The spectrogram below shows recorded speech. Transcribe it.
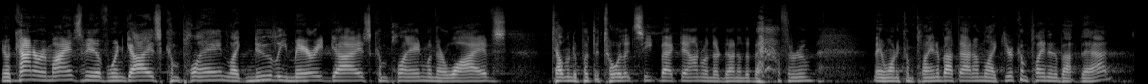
You know, it kind of reminds me of when guys complain, like newly married guys complain when their wives tell them to put the toilet seat back down when they're done in the bathroom. They want to complain about that. I'm like, you're complaining about that?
